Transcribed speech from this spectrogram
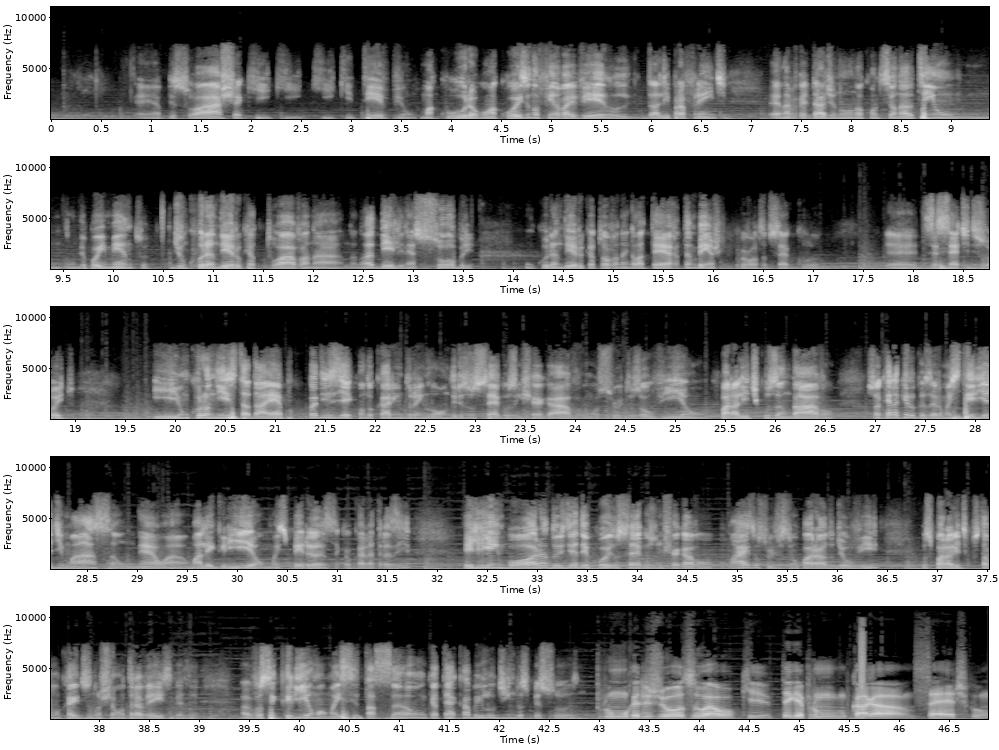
É, a pessoa acha que, que, que, que, teve uma cura, alguma coisa, e no fim ela vai ver dali para frente é, na verdade não, não, aconteceu nada. Tem um, um, um, depoimento de um curandeiro que atuava na. Não é dele, né? Sobre um curandeiro que atuava na Inglaterra, também, acho que por volta do século é, 17, 18. E um cronista da época dizia que quando o cara entrou em Londres, os cegos enxergavam, os surdos ouviam, os paralíticos andavam. Só que era aquilo, quer dizer, era uma histeria de massa, um, né, uma, uma alegria, uma esperança que o cara trazia. Ele ia embora, dois dias depois os cegos não enxergavam mais, os surdos tinham parado de ouvir, os paralíticos estavam caídos no chão outra vez. Quer dizer, você cria uma, uma excitação que até acaba iludindo as pessoas. Né? Para um religioso é o que teria. Para um cara cético,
